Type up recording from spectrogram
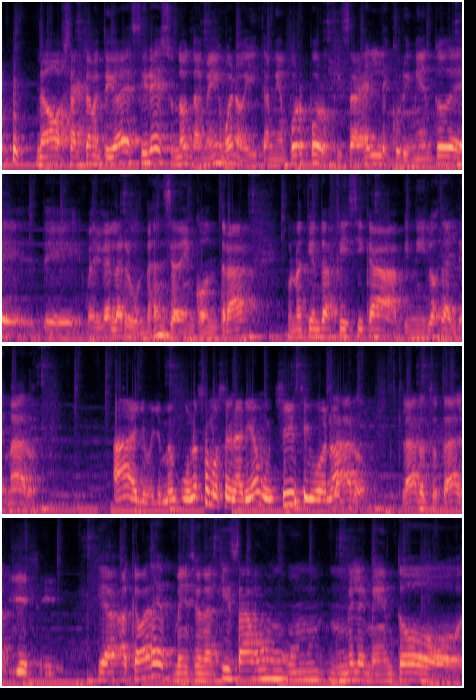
no, exactamente, iba a decir eso, ¿no? También, bueno, y también por, por quizás el descubrimiento de, de, valga la redundancia, de encontrar una tienda física vinilos de Aldemaro. Ah, yo, yo uno se emocionaría muchísimo, ¿no? Claro, claro, total. Sí, sí. Y acabas de mencionar quizás un, un, elemento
